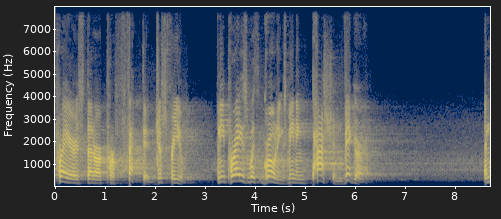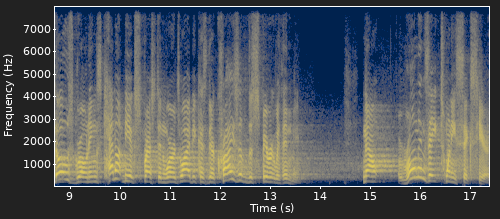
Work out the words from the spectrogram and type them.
prayers that are perfected just for you. And he prays with groanings, meaning passion, vigor. And those groanings cannot be expressed in words. Why? Because they're cries of the Spirit within me. Now, Romans 8:26 here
